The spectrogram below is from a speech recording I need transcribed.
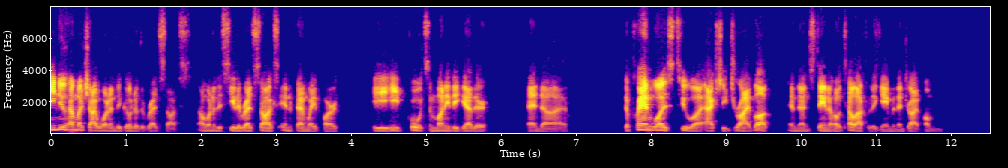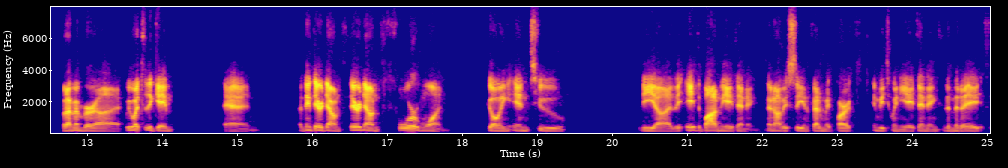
he knew how much I wanted to go to the Red Sox. I wanted to see the Red Sox in Fenway Park. He he pulled some money together, and uh, the plan was to uh, actually drive up and then stay in a hotel after the game and then drive home. But I remember uh, we went to the game, and I think they were down they were down four one going into the uh, the eighth, the bottom of the eighth inning, and obviously in Fenway Park, in between the eighth inning, the middle eighth,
